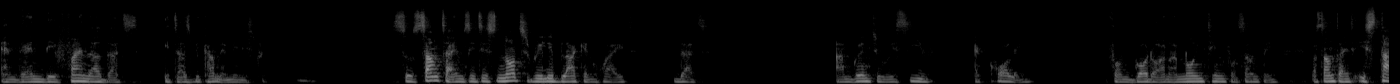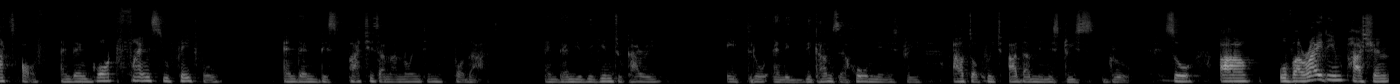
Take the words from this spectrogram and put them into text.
and then they find out that it has become a ministry. So sometimes it is not really black and white that I'm going to receive a calling from God or an anointing for something. But sometimes it starts off and then God finds you faithful and then dispatches an anointing for that. And then you begin to carry it through and it becomes a whole ministry out of which other ministries grow. So our overriding passion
